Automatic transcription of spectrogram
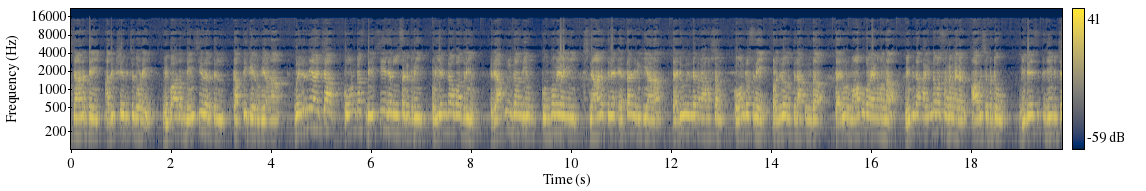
സ്നാനത്തെ അധിക്ഷേപിച്ചതോടെ വിവാദം ദേശീയ തലത്തിൽ കത്തിക്കേറുകയാണ് വരുന്നയാഴ്ച കോൺഗ്രസ് ദേശീയ ജനറൽ സെക്രട്ടറി പ്രിയങ്ക വാദ്രയും രാഹുൽ ഗാന്ധിയും കുംഭമേളയിൽ സ്നാനത്തിന് എത്താനിരിക്കെയാണ് തരൂരിന്റെ പരാമർശം കോൺഗ്രസിനെ പ്രതിരോധത്തിലാക്കുന്നത്. തരൂർ മാപ്പ് പറയണമെന്ന് വിവിധ ഹൈന്ദവ സംഘടനകൾ ആവശ്യപ്പെട്ടു. വിദേശത്ത് ജീവിച്ച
